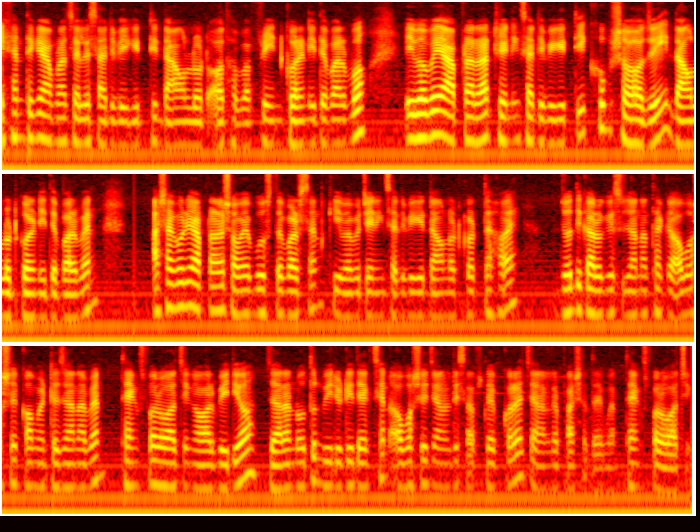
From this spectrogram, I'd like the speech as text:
এখান থেকে আমরা চাইলে সার্টিফিকেটটি ডাউনলোড অথবা প্রিন্ট করে নিতে পারব। এইভাবে আপনারা ট্রেনিং সার্টিফিকেটটি খুব সহজেই ডাউনলোড করে নিতে পারবেন। আশা করি আপনারা সবাই বুঝতে পারছেন কীভাবে ট্রেনিং সার্টিফিকেট ডাউনলোড করতে হয়। যদি কারও কিছু জানা থাকে, অবশ্যই কমেন্টে জানাবেন। Thanks for watching our video যারা নতুন ভিডিওটি দেখছেন, অবশ্যই চ্যানেলটি সাবস্ক্রাইব করে চ্যানেলের পাশে দেখবেন। থ্যাংকস ফর ওয়াচিং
